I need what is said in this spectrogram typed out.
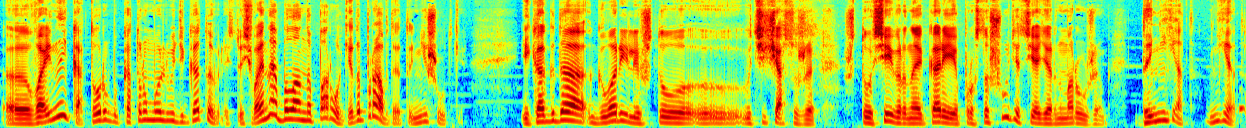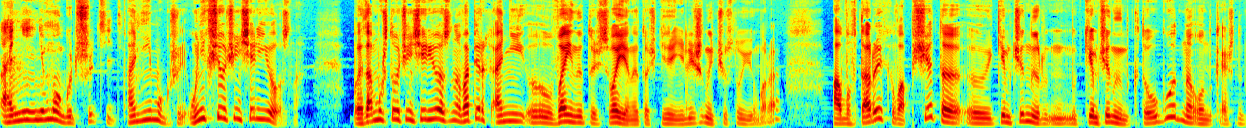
э, войны, к которому, к которому люди готовились. То есть война была на пороге, это правда, это не шутки. И когда говорили, что э, вот сейчас уже, что Северная Корея просто шутит с ядерным оружием, да нет, нет, Они не могут шутить. они не могут шутить. У них все очень серьезно. Потому что очень серьезно, во-первых, они э, военной, точ- с военной точки зрения лишены чувства юмора, а во-вторых, вообще-то Ким Чен, Ир, Ким Чен Ын кто угодно, он, конечно,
